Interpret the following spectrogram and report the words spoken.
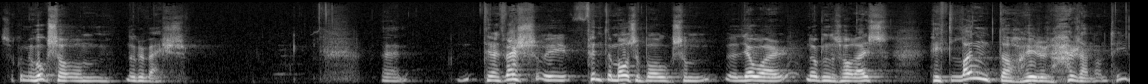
så kom jeg også om noen vers til et vers i 5. Mosebog som ljøver noen såleis, hitt landa høyrer herran han til.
